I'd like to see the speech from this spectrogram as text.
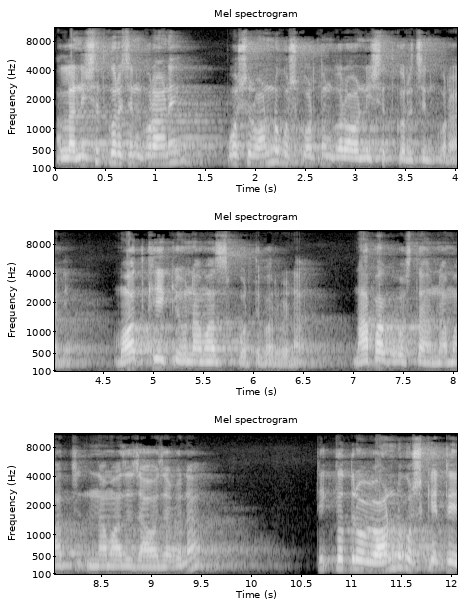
আল্লাহ নিষেধ করেছেন কোরআনে, পশুর অন্নকোষ কর্তন করাও নিষেধ করেছেন কোরআনে। মদ খেয়ে কেউ নামাজ পড়তে পারবে না। নাপাক অবস্থা, নামাজ, নামাজে যাওয়া যাবে না। ঠিক তদ্রভাবে অন্নকোষ কেটে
